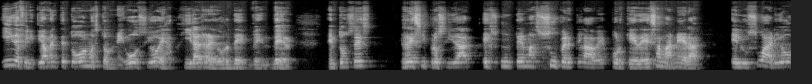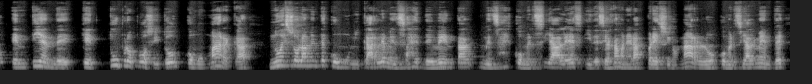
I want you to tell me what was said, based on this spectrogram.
Y definitivamente todo nuestro negocio gira alrededor de vender. Entonces, Reciprocidad es un tema súper clave porque de esa manera el usuario entiende que tu propósito como marca no es solamente comunicarle mensajes de venta, mensajes comerciales y de cierta manera presionarlo comercialmente,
